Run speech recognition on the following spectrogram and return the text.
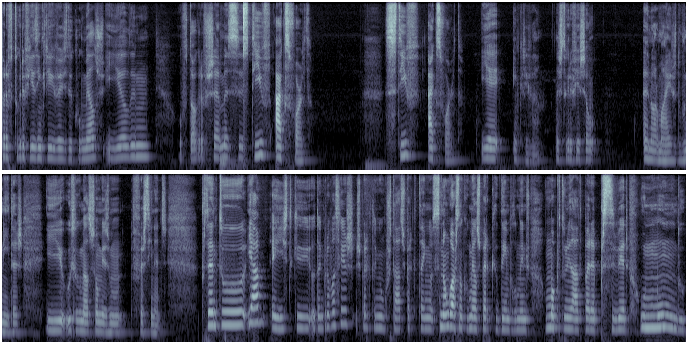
para fotografias incríveis de cogumelos e ele, um, o fotógrafo chama-se Steve Axford. Steve Axford. E é incrível. As fotografias são anormais, de bonitas, e os cogumelos são mesmo fascinantes. Portanto, yeah, é isto que eu tenho para vocês. Espero que tenham gostado, espero que tenham. Se não gostam de cogumelos, espero que deem pelo menos uma oportunidade para perceber o mundo,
